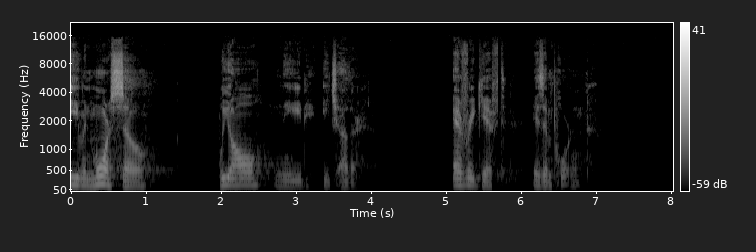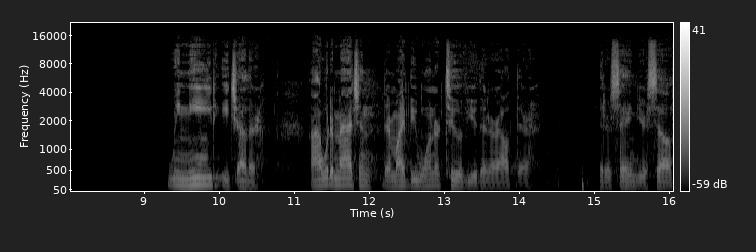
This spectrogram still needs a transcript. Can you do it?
Even more so, we all need each other. Every gift is important. We need each other. I would imagine there might be one or two of you that are out there that are saying to yourself,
